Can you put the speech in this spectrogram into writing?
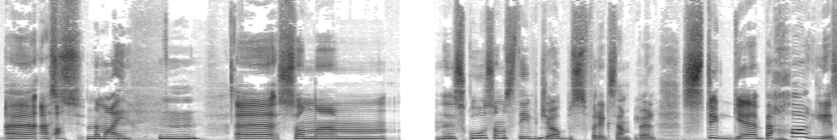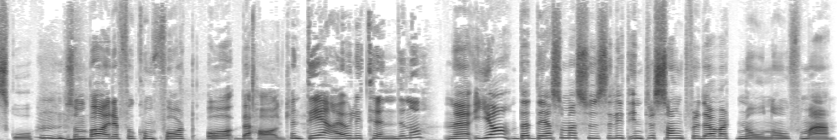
Eh, jeg s- 18. mai? Mm. Uh, sånn mm, sko som Steve Jobs, for eksempel. Stygge, behagelige sko, som bare får komfort og behag. Men det er jo litt trendy nå. Ne, Ja, det er det som jeg syns er litt interessant, for det har vært no-no for meg.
